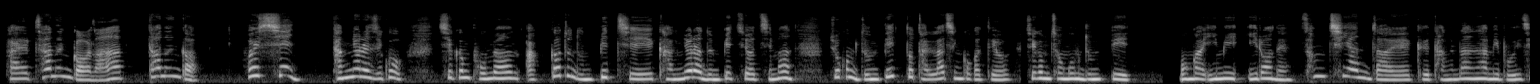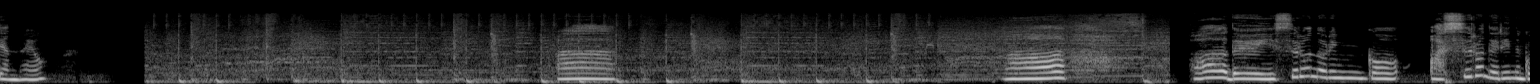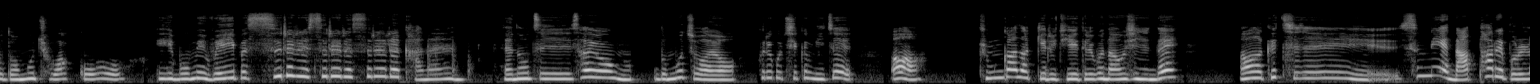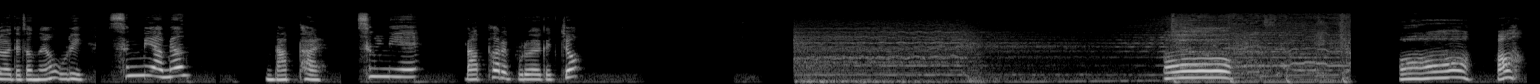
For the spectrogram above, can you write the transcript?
발 차는 거나 터는 거 훨씬 강렬해지고 지금 보면 아까도 눈빛이 강렬한 눈빛이었지만 조금 눈빛도 달라진 것 같아요. 지금 정국 눈빛 뭔가 이미 이뤄낸 성취한 자의 그 당당함이 보이지 않나요? 아, 아, 아, 네, 이 쓸어내린 거, 아, 쓸어내리는 거 너무 좋았고, 이 몸이 웨이브 스르르 스르르 스르르 가는 에너지 사용 너무 좋아요. 그리고 지금 이제, 아, 금관악기를 뒤에 들고 나오시는데, 아, 그치. 승리의 나팔을 불러야 되잖아요. 우리 승리하면 나팔. 승리의 나팔을 불어야겠죠? 어, 아, 아,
